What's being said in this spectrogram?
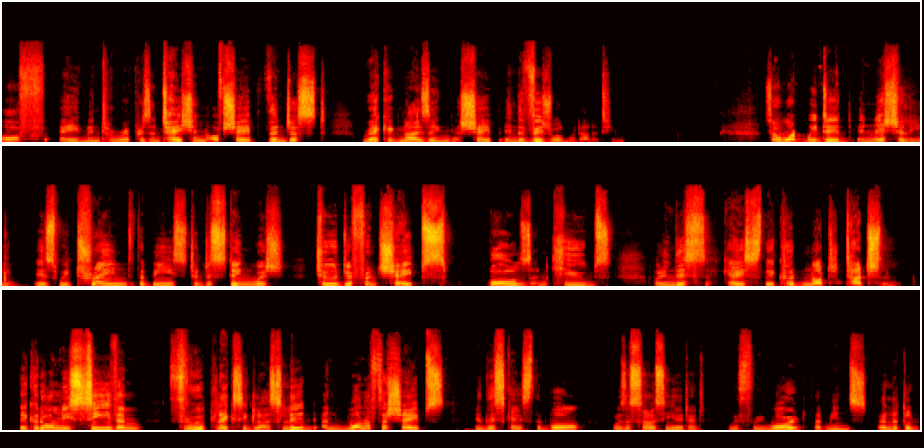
of a mental representation of shape than just recognizing a shape in the visual modality. So what we did initially is we trained the bees to distinguish two different shapes, balls and cubes, but in this case they could not touch them. They could only see them through a plexiglass lid, and one of the shapes, in this case the ball, was associated with reward. That means a little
